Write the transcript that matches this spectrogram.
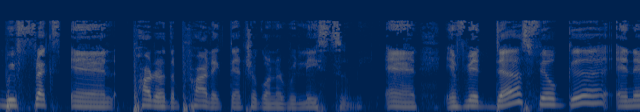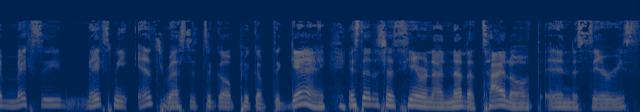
reflects in part of the product that you're going to release to me. And if it does feel good and it makes me makes me interested to go pick up the game instead of just hearing another title in the series,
